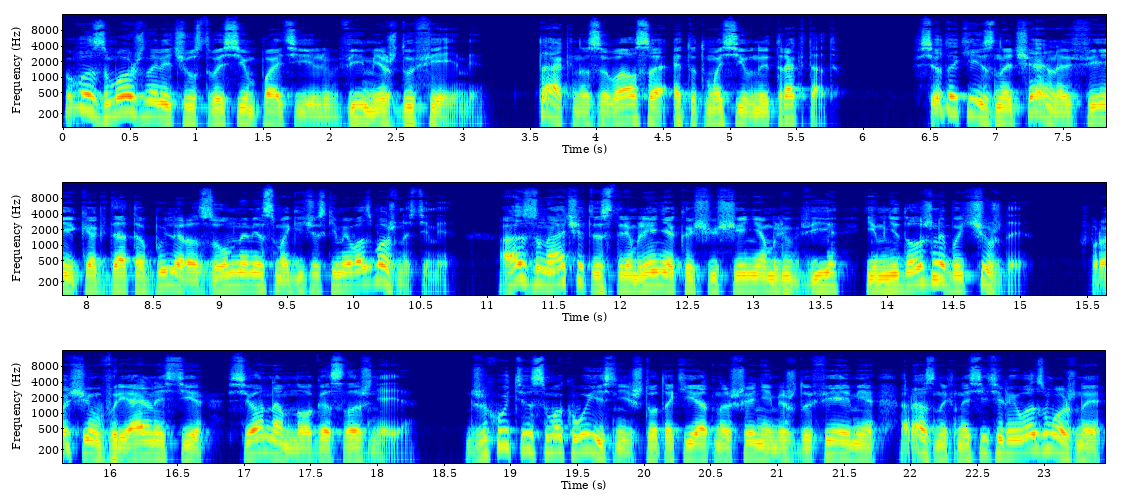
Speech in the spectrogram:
Возможно ли чувство симпатии и любви между феями? Так назывался этот массивный трактат. Все-таки изначально феи когда-то были разумными с магическими возможностями, а значит и стремление к ощущениям любви им не должны быть чужды. Впрочем, в реальности все намного сложнее. Джихути смог выяснить, что такие отношения между феями разных носителей возможны,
